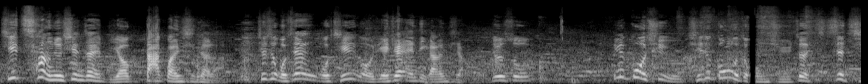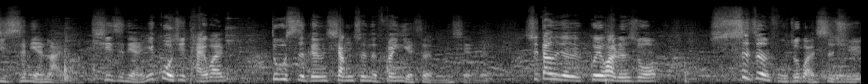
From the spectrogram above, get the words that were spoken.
其实唱就现在比较大家关心的啦，就是我现在我其实我原先 Andy 刚刚讲的，就是说，因为过去其实公路总局这这几十年来嘛，七十年，因为过去台湾都市跟乡村的分野是很明显的，所以当时的规划就是说，市政府主管市区，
